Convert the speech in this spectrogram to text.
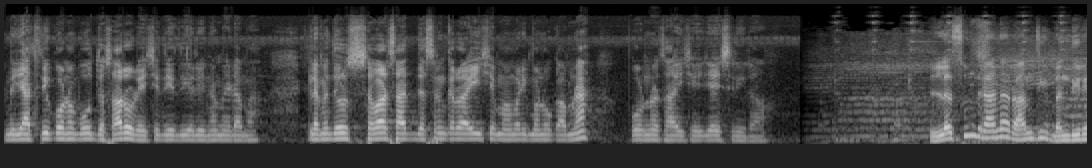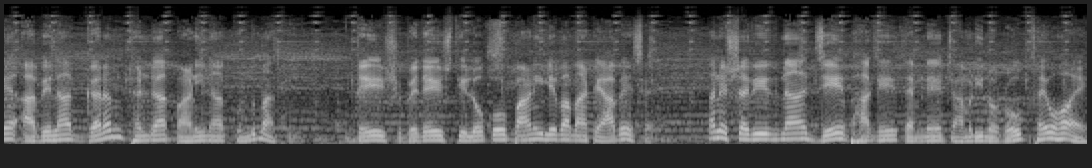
અને યાત્રિકોનો બહુ ધસારો રહે છે દેવદિવાળીના મેળામાં. એટલે અમે દરરોજ સવાર સાત દર્શન કરવા આવીએ છીએ. અમારી મનોકામના પૂર્ણ થાય છે. જય શ્રી રામ લસુંદરાના રામજી મંદિરે આવેલા ગરમ ઠંડા પાણીના કુંડમાંથી દેશ વિદેશથી લોકો પાણી લેવા માટે આવે છે અને શરીરના જે ભાગે તેમને ચામડીનો રોગ થયો હોય,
